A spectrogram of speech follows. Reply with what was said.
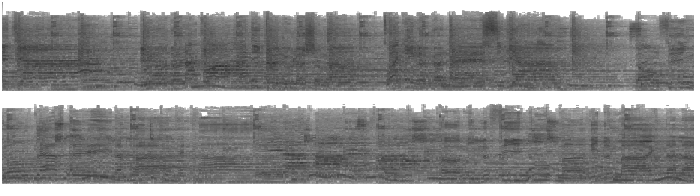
les tiens. De la croix, indique-nous le chemin, toi qui le connais si bien. Dans une grande clarté, il apparaîtra. Comme il le fit pour Marie de Magdala.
